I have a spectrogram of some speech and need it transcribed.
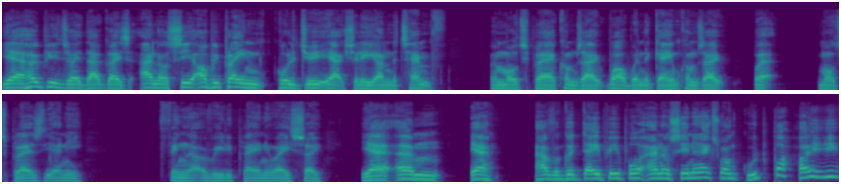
yeah, I hope you enjoyed that, guys. And I'll see. I'll be playing Call of Duty actually on the tenth when multiplayer comes out. Well, when the game comes out, but multiplayer is the only thing that I really play anyway. So yeah, um, yeah. Have a good day, people, and I'll see you in the next one. Goodbye.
